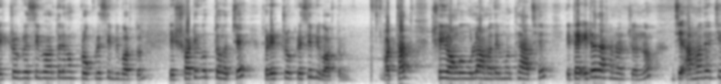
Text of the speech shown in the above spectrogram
রেট্রোগ্রেসিভ বিবর্তন এবং প্রোগ্রেসিভ বিবর্তন, এর সঠিক উত্তর হচ্ছে রেট্রোগ্রেসিভ বিবর্তন। অর্থাৎ সেই অঙ্গগুলো আমাদের মধ্যে আছে। এটা এটা দেখানোর জন্য যে আমাদের যে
